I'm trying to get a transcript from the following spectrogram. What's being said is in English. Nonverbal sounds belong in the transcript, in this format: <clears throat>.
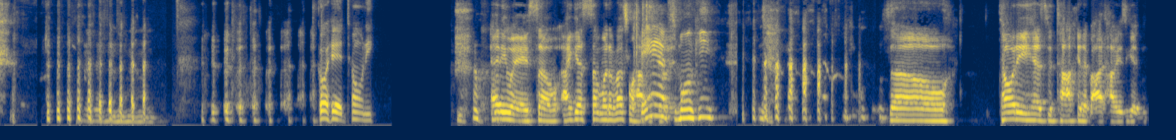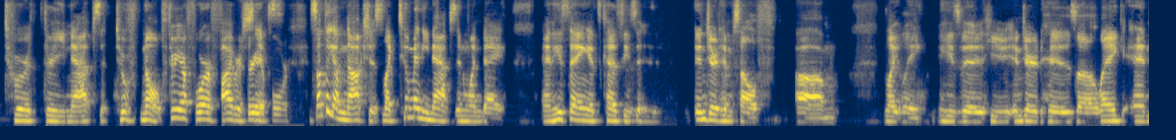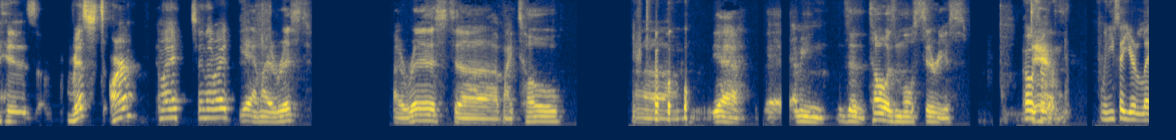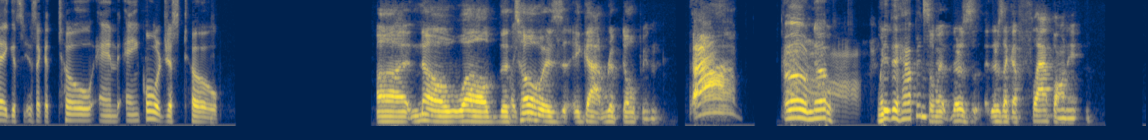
Go ahead, Tony. Anyway, so I guess some one of us will have Dance, to do monkey. <laughs> So Tony has been talking about how he's getting two or three naps, two no, three or four or five or Three six. or four. something obnoxious, like too many naps in one day. And he's saying it's because he's injured himself um, lately. He's uh, he injured his uh, leg and his wrist, arm. Am I saying that right? Yeah, my wrist, my wrist, uh, my toe. Your Um, <laughs> yeah, I mean the toe is most serious. Oh, Damn. so when you say your leg, it's, it's like a toe and ankle, or just toe? Uh, no, well the Like- toe is it got ripped open, Ah! Oh no! When did it happen? so it, there's there's like a flap on it.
